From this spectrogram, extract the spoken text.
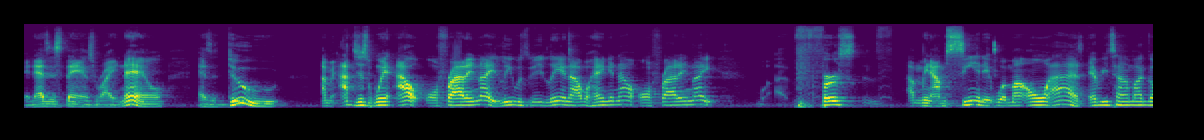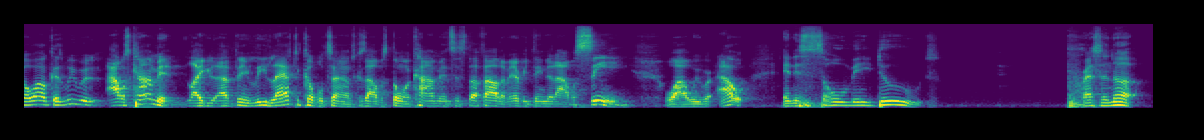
And as it stands right now, as a dude, I mean, I just went out on Friday night. Lee was Lee and I were hanging out on Friday night. First, I mean, I'm seeing it with my own eyes every time I go out because we were. I was commenting, like I think Lee laughed a couple times because I was throwing comments and stuff out of everything that I was seeing while we were out, and there's so many dudes pressing up,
